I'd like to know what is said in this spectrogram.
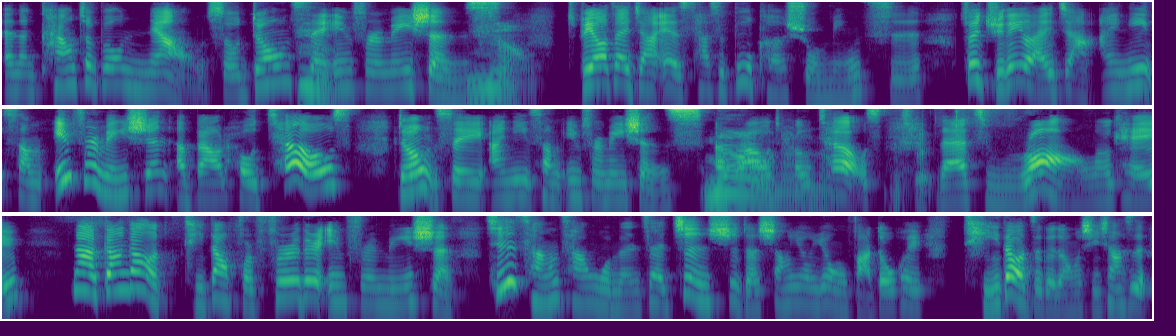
an uncountable noun，so don't say informations。No. 不要再加 s，它是不可数名词。所以举例来讲，I need some information about hotels. Don't say I need some informations No, about no, no, no. hotels. That's right. That's wrong. Okay. 那刚刚有提到 for further information，其实常常我们在正式的商用用法都会提到这个东西，像是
